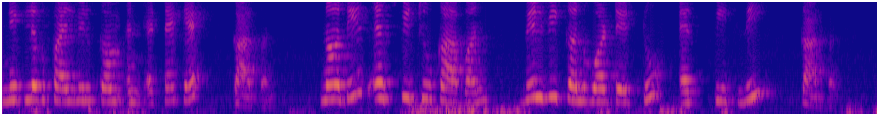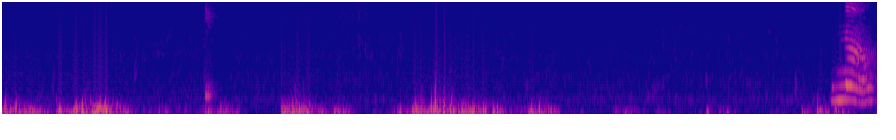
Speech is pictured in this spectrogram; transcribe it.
Nucleophile will come and attack at carbon. Now this sp2 carbon will be converted to sp3 carbon. Now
